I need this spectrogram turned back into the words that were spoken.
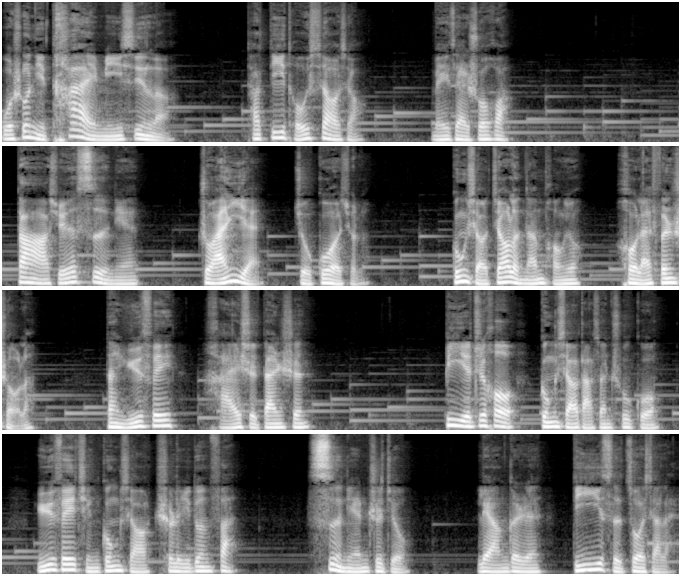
我说：“你太迷信了。”他低头笑笑，没再说话。大学四年，转眼就过去了。龚晓交了男朋友，后来分手了，但于飞还是单身。毕业之后，龚晓打算出国。于飞请龚晓吃了一顿饭，四年之久，两个人第一次坐下来，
